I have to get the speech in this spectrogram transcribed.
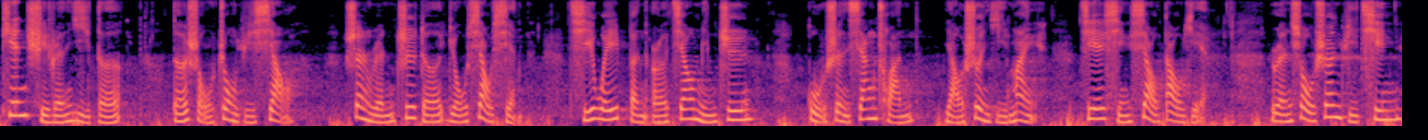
天取人以德，德首重于孝。圣人之德由孝显，其为本而教民之。古圣相传，尧舜一脉，皆行孝道也。人受生于亲，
